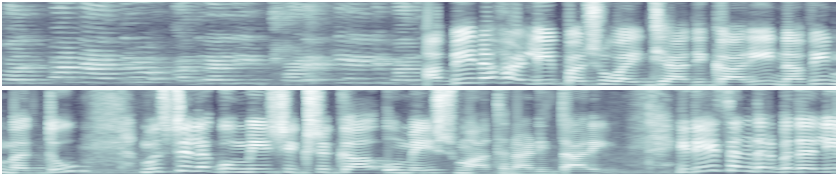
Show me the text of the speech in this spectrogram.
ಸ್ವಲ್ಪನಾದ್ರೂ ಅದರಲ್ಲಿ ವೈದ್ಯಾಧಿಕಾರಿ ಅಬ್ಬೇನಹಳ್ಳಿ ನವೀನ್ ಮತ್ತು ಮುಷ್ಟಲಗುಮ್ಮಿ ಶಿಕ್ಷಕ ಉಮೇಶ್ ಮಾತನಾಡಿದ್ದಾರೆ. ಇದೇ ಸಂದರ್ಭದಲ್ಲಿ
